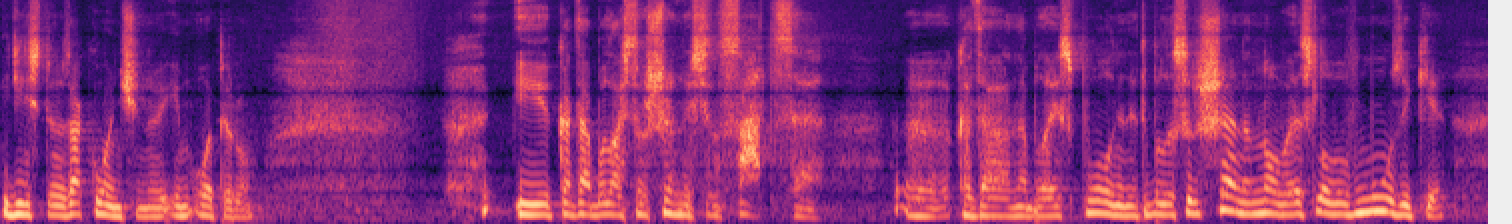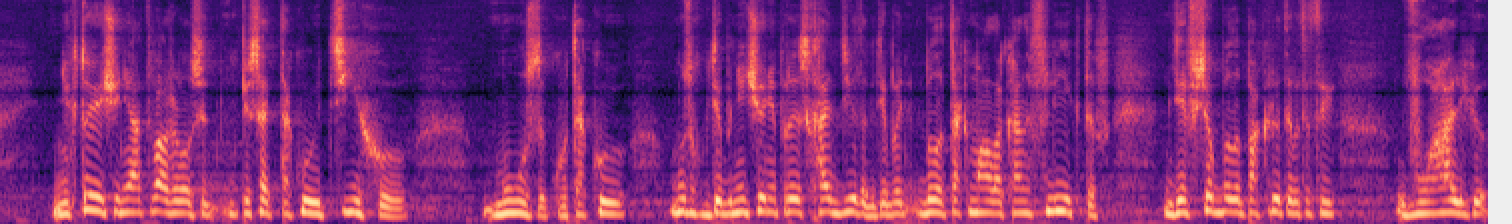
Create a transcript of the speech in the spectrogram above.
единственную законченную им оперу. И когда была совершенно сенсация, э, когда она была исполнена, это было совершенно новое слово в музыке. Никто еще не отваживался писать такую тихую музыку, такую музыку, где бы ничего не происходило, где бы было так мало конфликтов, где все было покрыто вот этой вуалью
